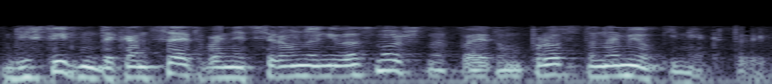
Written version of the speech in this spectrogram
действительно до конца это понять все равно невозможно, поэтому просто намеки некоторые.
